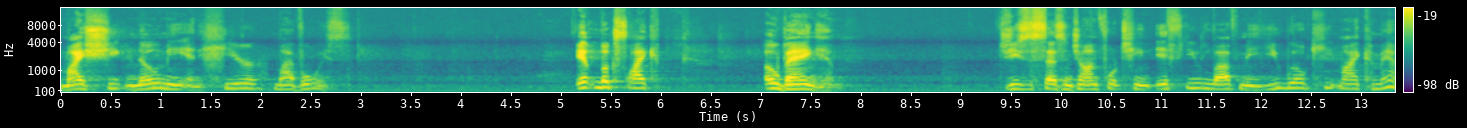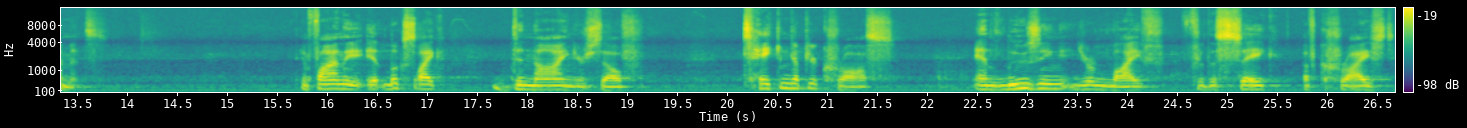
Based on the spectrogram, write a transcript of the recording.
My sheep know me and hear my voice. It looks like obeying him. Jesus says in John 14, If you love me, you will keep my commandments. And finally, it looks like denying yourself, taking up your cross, and losing your life for the sake of Christ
